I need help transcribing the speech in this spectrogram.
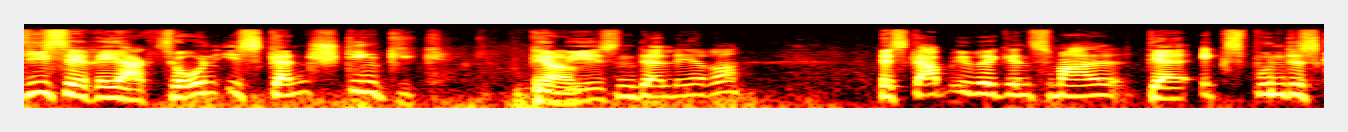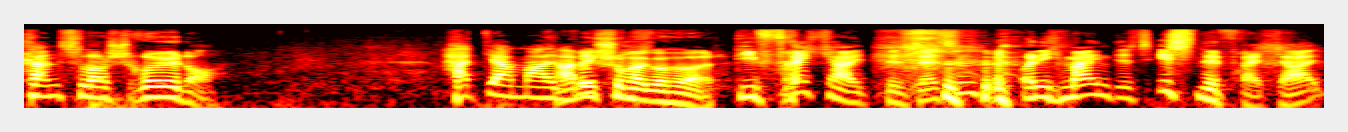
diese Reaktion ist ganz stinkig Ja. gewesen, der Lehrer. Es gab übrigens mal der Ex-Bundeskanzler Schröder. Hat ja mal ich schon mal gehört. die Frechheit besessen, und ich meine, das ist eine Frechheit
